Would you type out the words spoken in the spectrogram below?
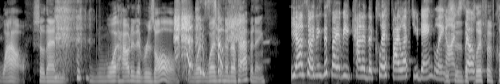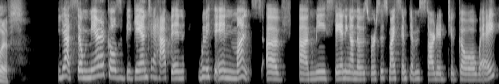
Wow. So then what how did it resolve? What what so, ended up happening? Yeah, so I think this might be kind of the cliff I left you dangling this on. This is the cliff of cliffs. Yes. so miracles began to happen within months of um, me standing on those verses. My symptoms started to go away.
